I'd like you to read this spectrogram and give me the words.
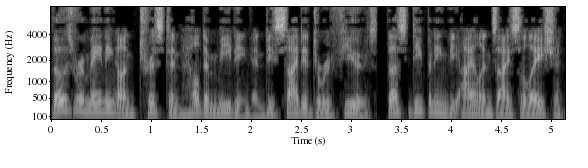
Those remaining on Tristan held a meeting and decided to refuse, thus deepening the island's isolation.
